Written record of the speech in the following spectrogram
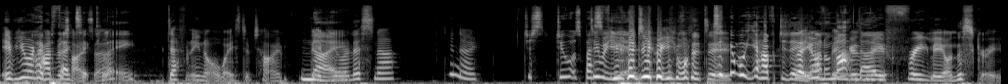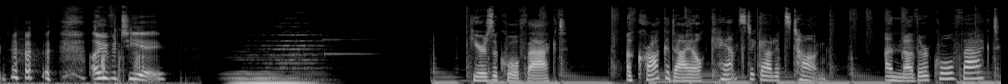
If you're an advertiser, definitely not a waste of time. But No. if you're a listener, you know, just do what's best do for what you. you do what you want to do. do what you have to do. Let your and on that fingers note, move freely on the screen. over to you. Here's a cool fact a crocodile can't stick out its tongue. Another cool fact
